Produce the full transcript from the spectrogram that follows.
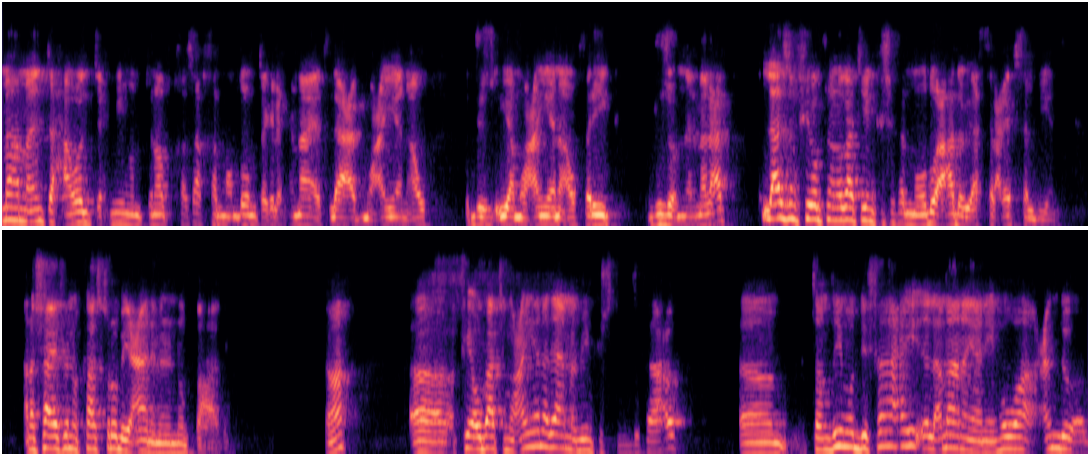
مهما أنت حاولت تحميهم تسخر منظومتك لحماية لاعب معين أو جزئية معينة أو فريق جزء من الملعب لازم في وقت من الأوقات ينكشف الموضوع هذا ويأثر عليك سلبيا. أنا شايف إنه كاسترو بيعاني من النقطة هذه. تمام؟ آه في أوقات معينة دائما بينكشف دفاعه. آه تنظيمه الدفاعي للأمانة يعني هو عنده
